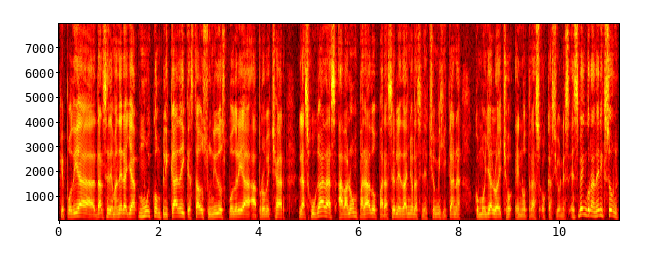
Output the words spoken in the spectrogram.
que podía darse de manera ya muy complicada y que Estados Unidos podría aprovechar las jugadas a balón parado para hacerle daño a la selección mexicana como ya lo ha hecho en otras ocasiones. Sven Goran Eriksson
